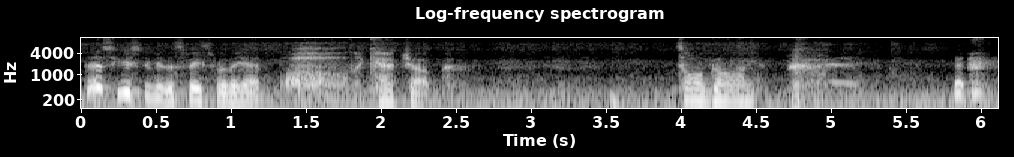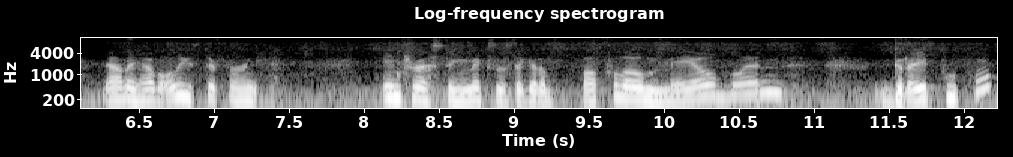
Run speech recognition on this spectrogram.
This used to be the space where they had all the ketchup. It's all gone. now they have all these different interesting mixes. They got a buffalo mayo blend, Grey Poupon,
